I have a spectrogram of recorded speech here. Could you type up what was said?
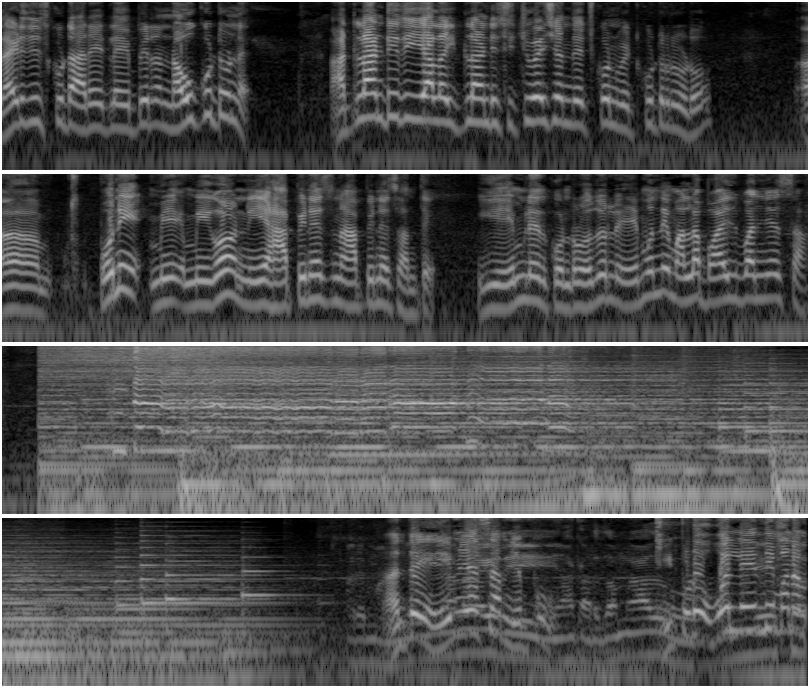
లైట్ తీసుకుంటా అరే ఇట్లా చెప్పి నవ్వుకుంటుండే. అట్లాంటిది ఇవాళ ఇట్లాంటి సిచ్యువేషన్ తెచ్చుకొని పెట్టుకుంటున్నాడు పోనీ మీ మీగో నీ హ్యాపీనెస్ నా హ్యాపీనెస్ అంతే. ఇక ఏం లేదు కొన్ని రోజులు ఏముంది మళ్ళీ బాయ్స్ బంద్ చేస్తా. అంతే ఏం చేస్తాం చెప్పు. ఇప్పుడు ఎవ్వరు మనం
